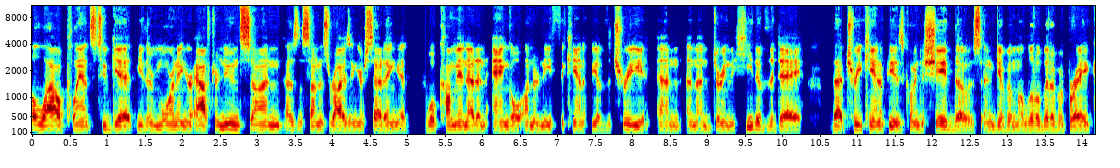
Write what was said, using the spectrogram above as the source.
allow plants to get either morning or afternoon sun. As the sun is rising or setting it will come in at an angle underneath the canopy of the tree and and then during the heat of the day that tree canopy is going to shade those and give them a little bit of a break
